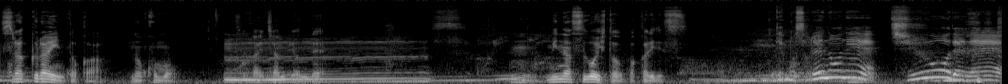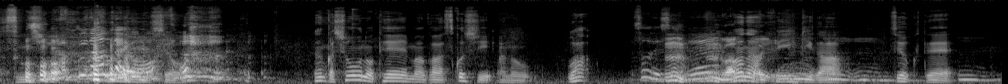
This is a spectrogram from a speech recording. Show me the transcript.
スラックラインとかの子も世界チャンピオンで、んだ。ん、みんなすごい人ばっかりです。でもそれのね中央でね主役なんだよ。なんかショーのテーマが少しあの和。そうですよね。うんうん和和な雰囲気がうんうん強くてうん。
